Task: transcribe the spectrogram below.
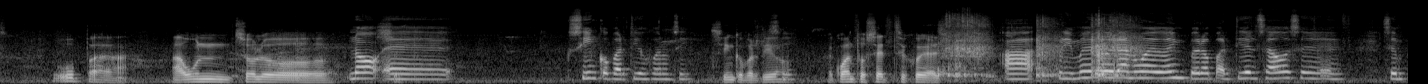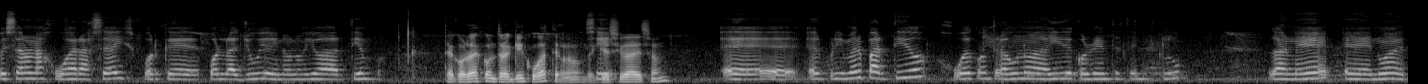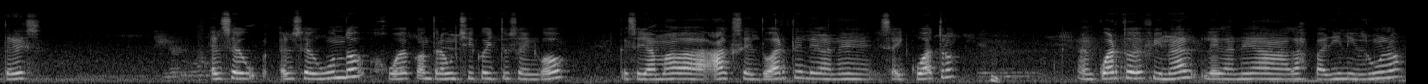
Upa, a un solo No, eh, cinco partidos fueron, sí. cinco partidos. Sí. ¿A cuántos sets se juega eso? Ah, primero era nueve games, pero a partir del sábado se, se empezaron a jugar a seis porque por la lluvia y no nos iba a dar tiempo. ¿Te acordás contra quién jugaste o no? ¿De Sí. qué ciudades son? Eh, el primer partido jugué contra uno de ahí de Corrientes Tennis Club. Gané eh, 9-3. El, seg- el segundo jugué contra un chico de Ituzaingó que se llamaba Axel Duarte. Le gané 6-4. En cuarto de final le gané a Gasparini Bruno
